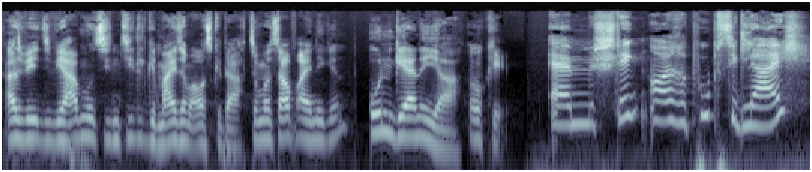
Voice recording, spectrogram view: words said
Also wir, wir haben uns den Titel gemeinsam ausgedacht. Sollen wir uns darauf einigen? Ungerne ja. Okay. Ähm, stinken eure Pupsi gleich?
